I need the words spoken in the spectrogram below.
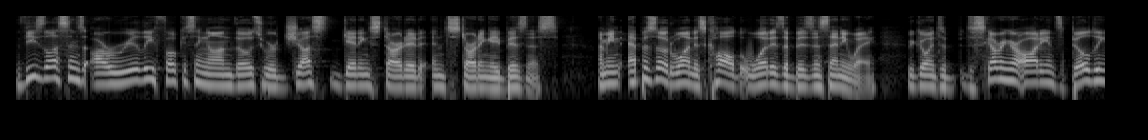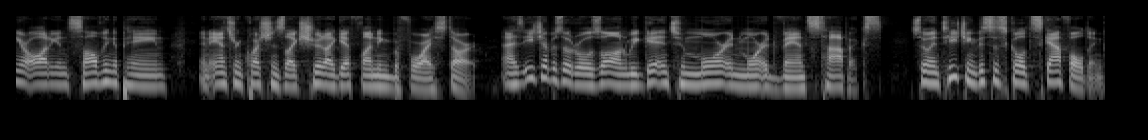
these lessons are really focusing on those who are just getting started and starting a business. I mean, episode one is called What is a Business Anyway? We go into discovering your audience, building your audience, solving a pain, and answering questions like Should I get funding before I start? As each episode rolls on, we get into more and more advanced topics. So, in teaching, this is called scaffolding.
